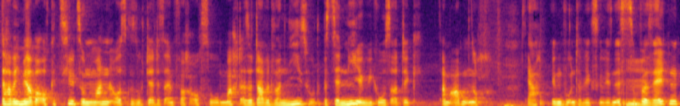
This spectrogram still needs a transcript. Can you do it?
Da habe ich mir aber auch gezielt so einen Mann ausgesucht, der das einfach auch so macht. Also, David war nie so. Du bist ja nie irgendwie großartig am Abend noch ja, irgendwo unterwegs gewesen. Ist mhm. super selten.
